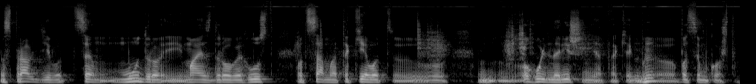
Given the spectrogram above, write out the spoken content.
насправді от це мудро і має здоровий глузд, от саме таке от е, огульне рішення, так якби по цим коштам.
